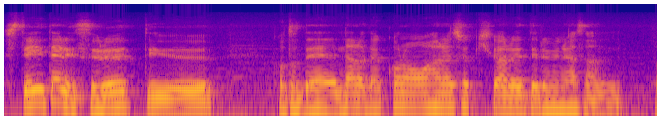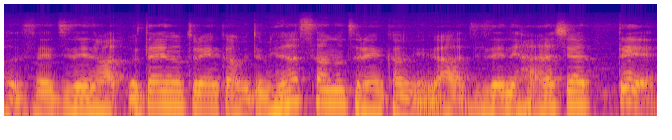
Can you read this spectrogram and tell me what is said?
していたりするっていうことでなのでこのお話を聞かれてる皆さんはですね事前に歌いのトレンカミと皆さんのトレンカミが事前に話し合って、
